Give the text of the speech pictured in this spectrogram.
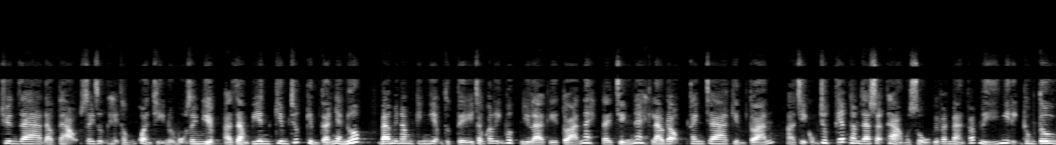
chuyên gia đào tạo xây dựng hệ thống quản trị nội bộ doanh nghiệp giảng viên kiêm chức kiểm toán nhà nước. 30 năm kinh nghiệm thực tế trong các lĩnh vực như là kế toán này, tài chính này, lao động, thanh tra, kiểm toán. À, chị cũng trực tiếp tham gia soạn thảo một số cái văn bản pháp lý, nghị định thông tư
